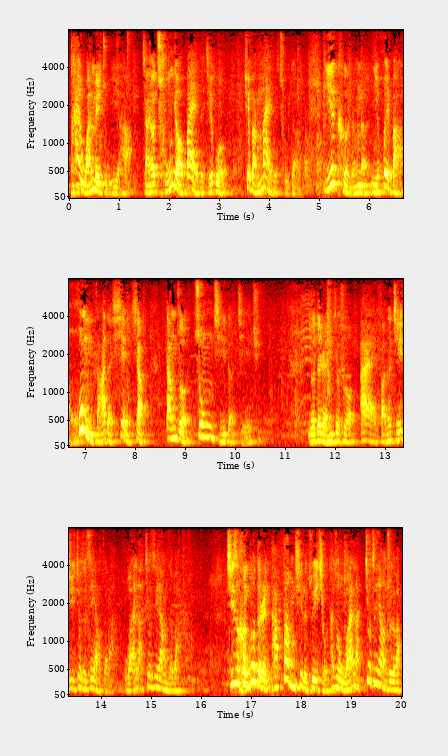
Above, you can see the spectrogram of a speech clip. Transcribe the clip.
太完美主义哈，想要除掉败的结果，却把麦子除掉了；也可能呢，你会把混杂的现象当做终极的结局。有的人就说：“哎，反正结局就是这样子了，完了就这样子吧。”其实很多的人他放弃了追求，他说：“完了就这样子吧。”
